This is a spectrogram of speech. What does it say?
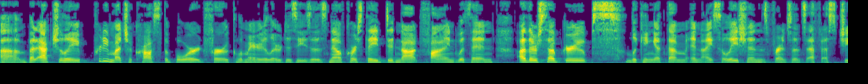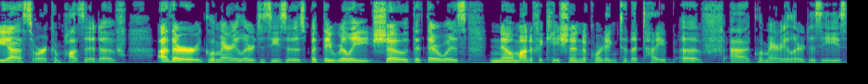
Um, but actually pretty much across the board for glomerular diseases. Now, of course, they did not find within other subgroups, looking at them in isolations, for instance, FSGS or a composite of other glomerular diseases, but they really showed that there was no modification according to the type of uh, glomerular disease.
